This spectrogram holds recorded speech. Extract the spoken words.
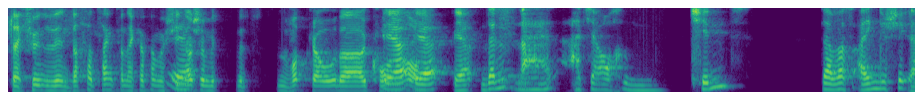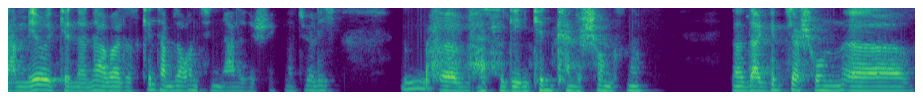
Vielleicht füllen sie den Wassertank von der Kaffeemaschine Ja. auch schon mit, mit Wodka oder Korn ja, auf. ja, ja. Und dann na, hat ja auch ein Kind da was eingeschickt. Ja, mehrere Kinder, ne? aber das Kind haben sie auch ins Finale geschickt. Natürlich äh, hast du gegen Kind keine Chance. Ne? Da, da gibt's ja schon äh,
